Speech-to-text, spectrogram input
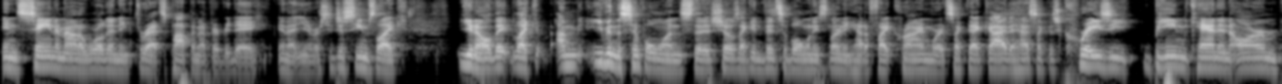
insane amount of world-ending threats popping up every day in that universe. It just seems like you know they like I'm even the simple ones that it shows like Invincible when he's learning how to fight crime, where it's like that guy that has like this crazy beam cannon arm,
